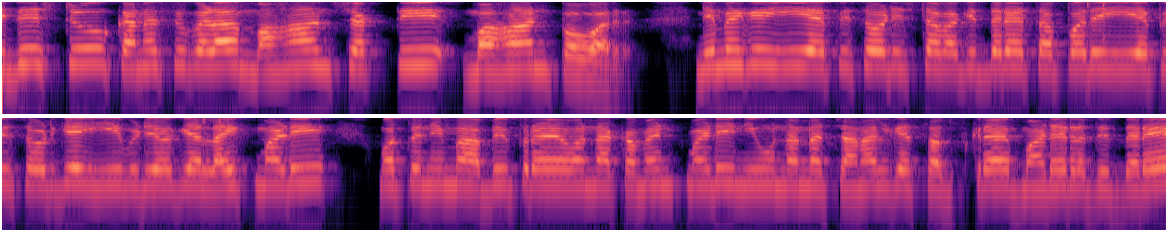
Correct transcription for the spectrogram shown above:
ಇದಿಷ್ಟು ಕನಸುಗಳ ಮಹಾನ್ ಶಕ್ತಿ, ಮಹಾನ್ ಪವರ್. ನಿಮಗೆ ಈ ಎಪಿಸೋಡ್ ಇಷ್ಟವಾಗಿದ್ದರೆ ತಪ್ಪದೇ ಈ ಎಪಿಸೋಡ್ಗೆ ಈ ವಿಡಿಯೋಗೆ ಲೈಕ್ ಮಾಡಿ ಮತ್ತು ನಿಮ್ಮ ಅಭಿಪ್ರಾಯವನ್ನು ಕಮೆಂಟ್ ಮಾಡಿ. ನೀವು ನನ್ನ ಚಾನಲ್ಗೆ ಸಬ್ಸ್ಕ್ರೈಬ್ ಮಾಡಿರದಿದ್ದರೆ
